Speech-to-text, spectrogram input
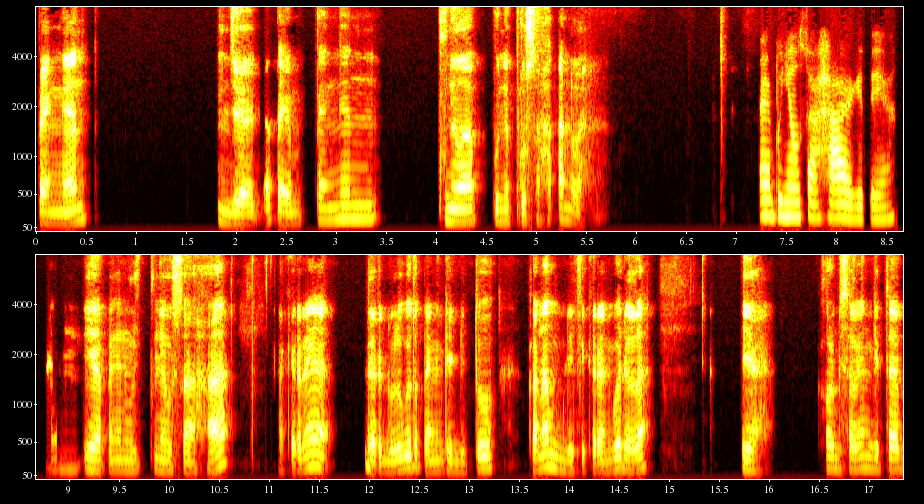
Pengen menjadi apa ya pengen punya punya perusahaan lah. Pengen punya usaha gitu ya. Iya pengen punya usaha. Akhirnya dari dulu gue tuh pengen kayak gitu. Karena di pikiran gue adalah ya kalau misalnya kita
